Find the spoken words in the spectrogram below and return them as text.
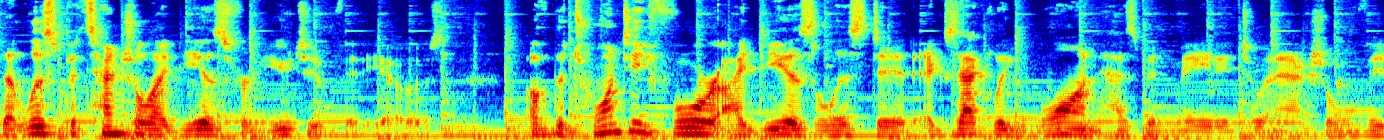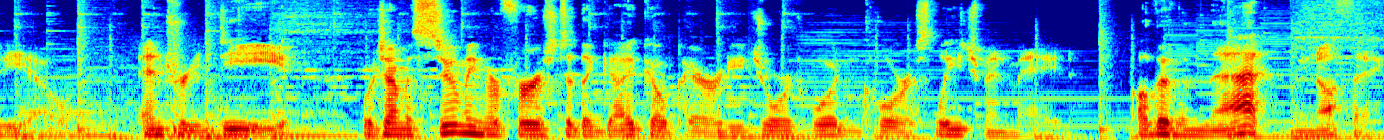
that lists potential ideas for YouTube videos. Of the 24 ideas listed, exactly one has been made into an actual video, Entry D, which I'm assuming refers to the Geico parody George Wood and Cloris Leachman made. Other than that, nothing.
